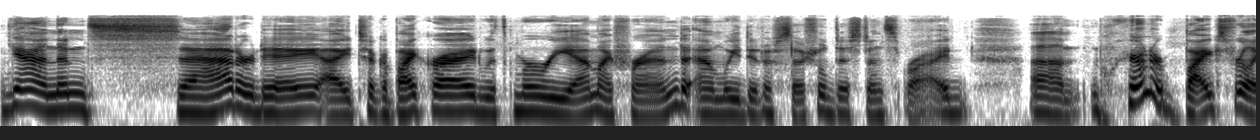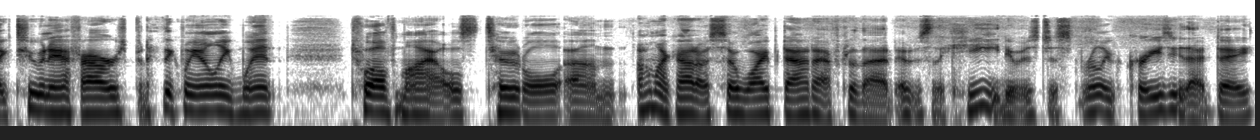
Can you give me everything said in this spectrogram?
yeah, and then Saturday I took a bike ride with Maria, my friend, and we did a social distance ride. Um, we were on our bikes for like two and a half hours, but I think we only went 12 miles total. Um, oh my God, I was so wiped out after that. It was the heat. It was just really crazy that day.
